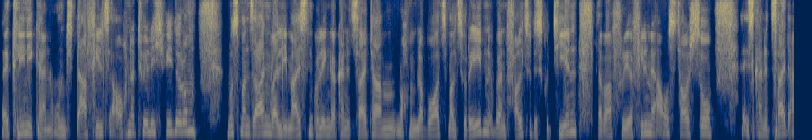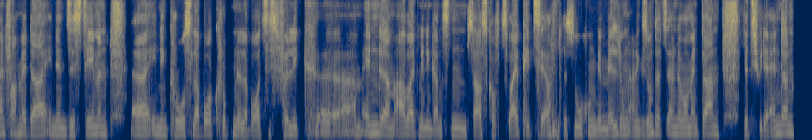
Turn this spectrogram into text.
äh, Klinikern. Und da fiel es auch natürlich wiederum, muss man sagen, weil die meisten Kollegen gar keine Zeit haben, noch mit dem Laborarzt mal zu reden, über einen Fall zu diskutieren. Da war früher viel mehr Austausch so. Ist keine Zeit einfach mehr da in den Systemen, äh, in den Großlaborgruppen. Der Laborarzt ist völlig äh, am Ende am Arbeiten mit den ganzen SARS-CoV-2-PCR-Untersuchungen, den Meldungen an die Gesundheitsämter momentan. Wird sich wieder ändern.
